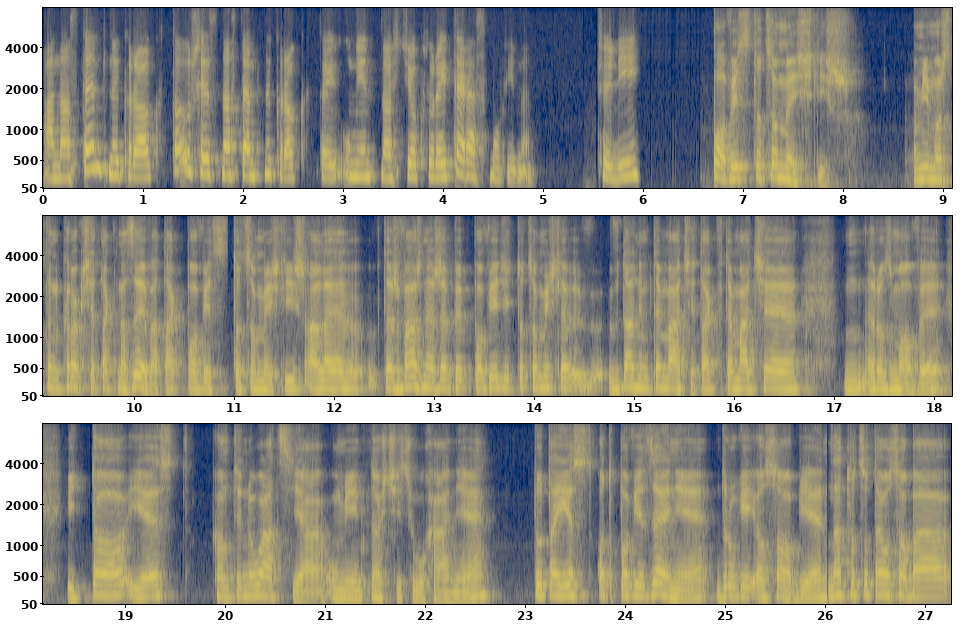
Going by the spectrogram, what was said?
a następny krok to już jest następny krok tej umiejętności, o której teraz mówimy. Czyli? Powiedz to, co myślisz. Mimo, że ten krok się tak nazywa, tak? Powiedz to, co myślisz, ale też ważne, żeby powiedzieć to, co myślę w, danym temacie, tak? W temacie mm, rozmowy. I to jest kontynuacja umiejętności słuchania. Tutaj jest odpowiedzenie drugiej osobie na to, co ta osoba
